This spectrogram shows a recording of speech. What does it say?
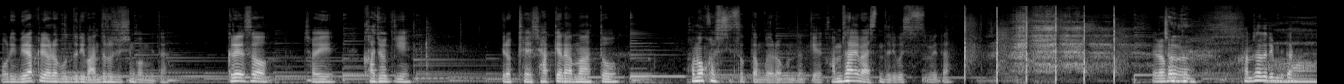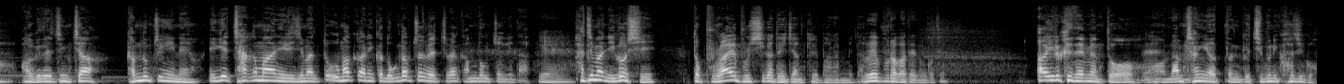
우리 미라클 여러분들이 만들어 주신 겁니다. 그래서 저희 가족이 이렇게 작게나마 또 화목할 수 있었던 거 여러분들께 감사의 말씀드리고 싶습니다. 여러분들 저는 감사드립니다. 아, 아, 근데 진짜 감동적이네요. 이게 자그마한 일이지만 또 음악가니까 농담처럼 했지만 감동적이다. 예. 하지만 이것이 또 불화의 불씨가 되지 않길 바랍니다. 왜 불화가 되는 거죠? 아 이렇게 되면 또 어, 남창이 어떤 그 지분이 커지고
